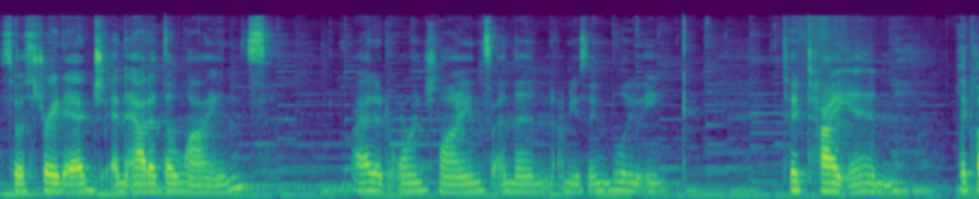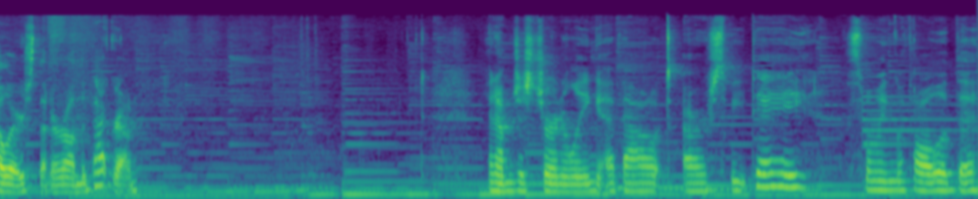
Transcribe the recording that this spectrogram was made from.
so a straight edge, and added the lines. I added orange lines, and then I'm using blue ink to tie in the colors that are on the background. And I'm just journaling about our sweet day, swimming with all of the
